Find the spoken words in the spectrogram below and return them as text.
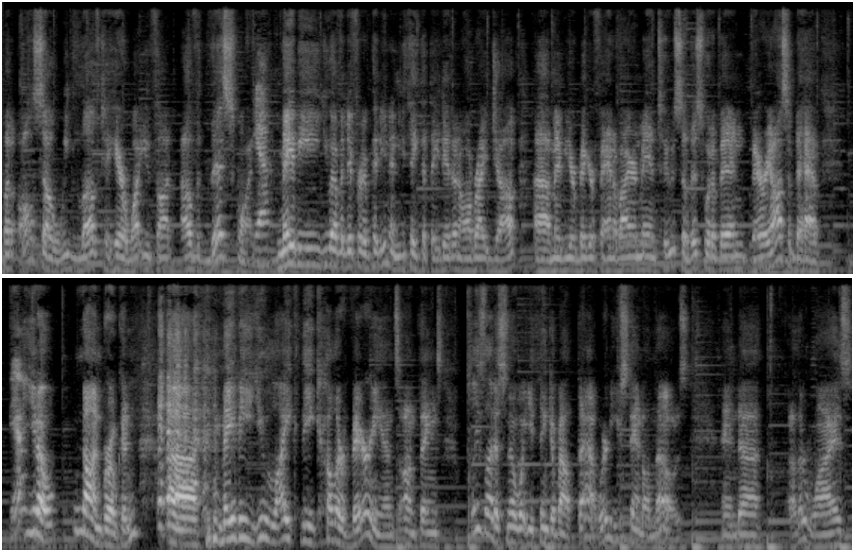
but also we'd love to hear what you thought of this one. Yeah. Maybe you have a different opinion and you think that they did an all right job. Uh, maybe you're a bigger fan of Iron Man 2, so this would have been very awesome to have. Yeah. You know, non broken. Uh, maybe you like the color variants on things. Please let us know what you think about that. Where do you stand on those? And uh, otherwise,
